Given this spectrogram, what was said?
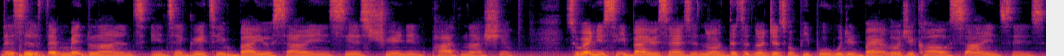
this is the midlands integrative biosciences training partnership so when you see biosciences, not this is not just for people who did biological sciences.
